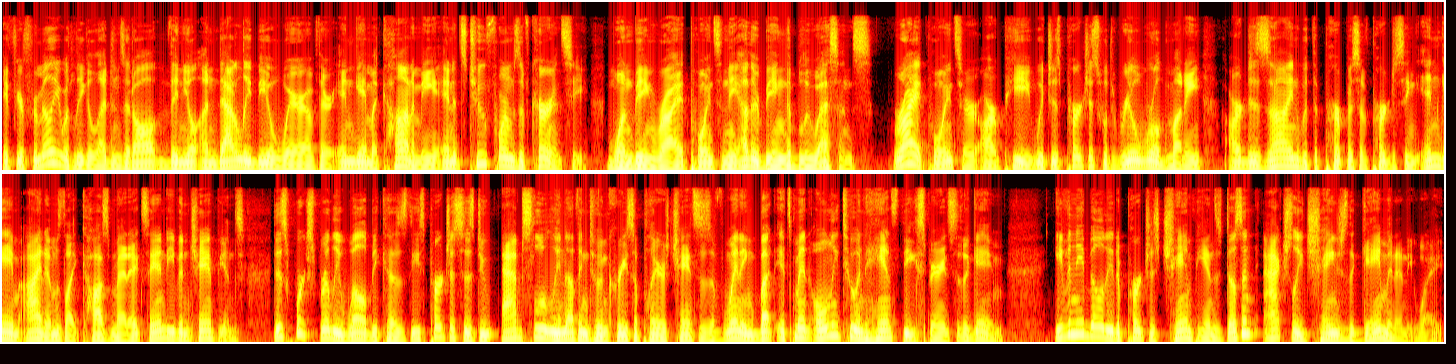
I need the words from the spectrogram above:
If you're familiar with League of Legends at all, then you'll undoubtedly be aware of their in game economy and its two forms of currency, one being Riot Points and the other being the Blue Essence. Riot Points, or RP, which is purchased with real world money, are designed with the purpose of purchasing in game items like cosmetics and even champions. This works really well because these purchases do absolutely nothing to increase a player's chances of winning, but it's meant only to enhance the experience of the game. Even the ability to purchase champions doesn't actually change the game in any way,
